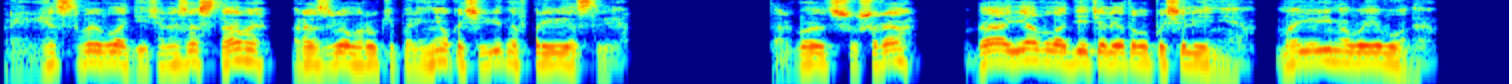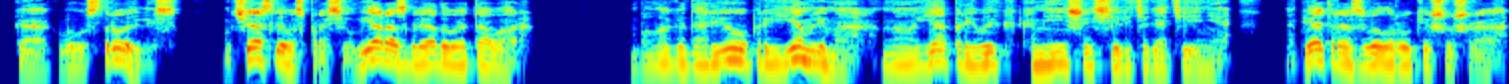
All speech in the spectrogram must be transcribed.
«Приветствую владетеля заставы», — развел руки паренек, очевидно, в приветствии. «Торговец Шушра?» «Да, я владетель этого поселения. Мое имя воевода». «Как вы устроились?» — участливо спросил я, разглядывая товар. «Благодарю, приемлемо, но я привык к меньшей силе тяготения». Опять развел руки Шушра.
